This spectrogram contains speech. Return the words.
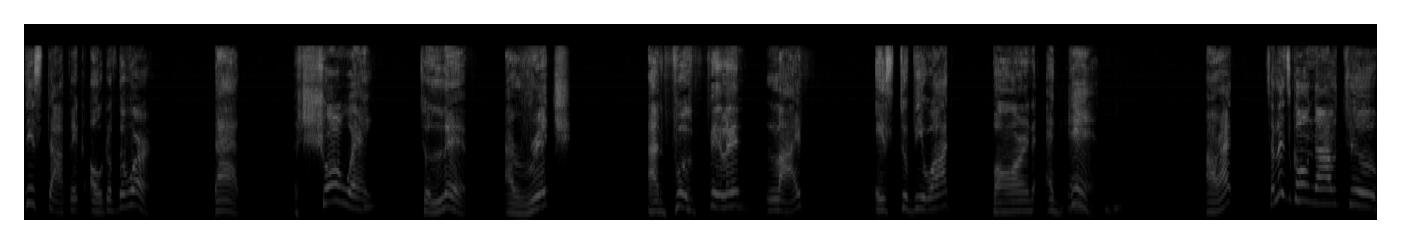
this topic, out of the word. That the sure way to live a rich and fulfilling life is to be what? Born again. Mm-hmm. All right? So let's go now to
